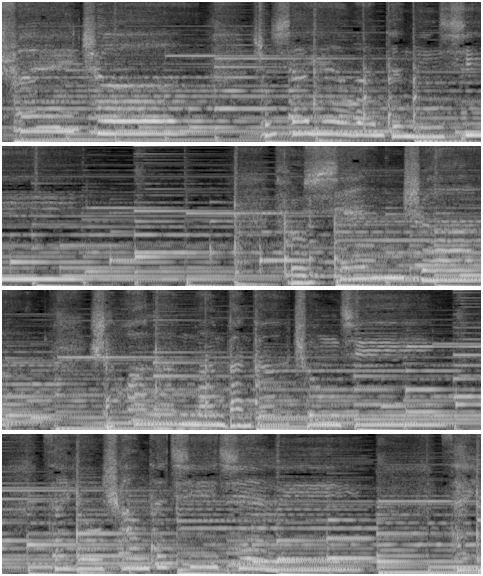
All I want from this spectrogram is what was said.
吹着，仲夏夜晚的宁静，浮现着山花烂漫般的憧憬，在悠长的季节里，在忧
